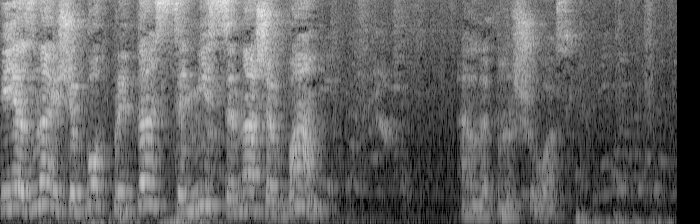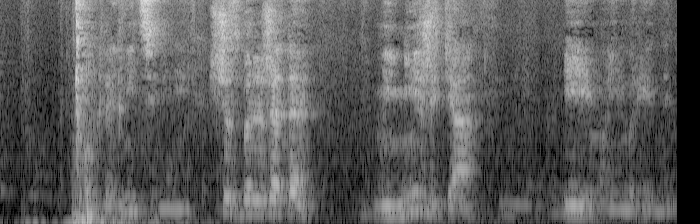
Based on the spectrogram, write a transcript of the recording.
І я знаю, що Бог придасть це місце наше вам. Але прошу вас, покляніться мені, що збережете мені життя і моїм рідним.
